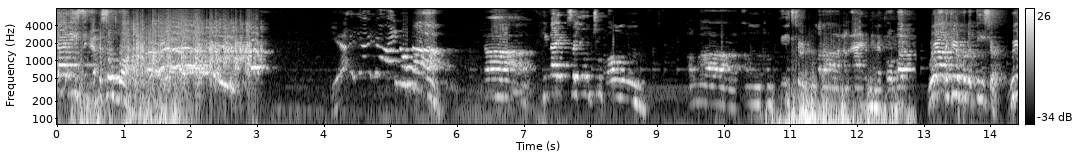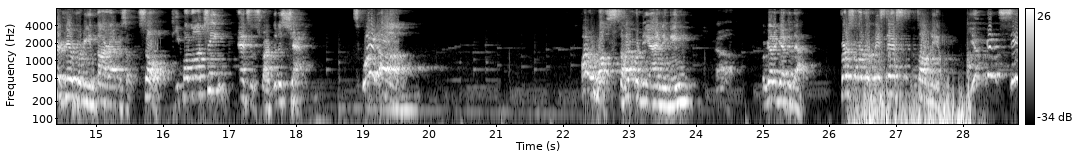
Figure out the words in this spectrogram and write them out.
Daddies Episode 1. Yeah, yeah, yeah, I know na. Na hinipe sa YouTube ang ang uh, ang, ang teaser ng, uh, ng anime na to. But we're not here for the teaser. We're here for the entire episode. So, keep on watching and subscribe to this channel. It's quite a quite a rough start for the anime. Uh, we're gonna get to that. First order of business, thumbnail. Can say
